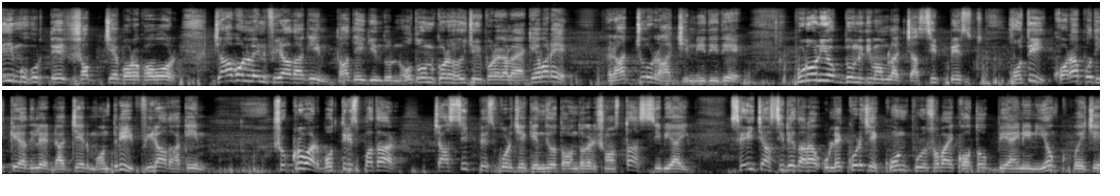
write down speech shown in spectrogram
এই মুহূর্তে সবচেয়ে বড় খবর, যা বললেন ফিরাদ হাকিম, তাতেই কিন্তু নতুন করে হইচই পড়ে গেল একেবারে রাজ্য রাজনীতিতে। পুর নিয়োগ দুর্নীতি মামলার চার্জশিট পেশ হতেই কড়া প্রতিক্রিয়া দিলেন রাজ্যের মন্ত্রী ফিরাদ হাকিম। শুক্রবার বত্রিশ পাতার চার্জশিট পেশ করেছে কেন্দ্রীয় তদন্তকারী সংস্থা, সিবিআই। সেই চার্জশিটে তারা উল্লেখ করেছে কোন পুরসভায় কত বেআইনি নিয়োগ হয়েছে,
